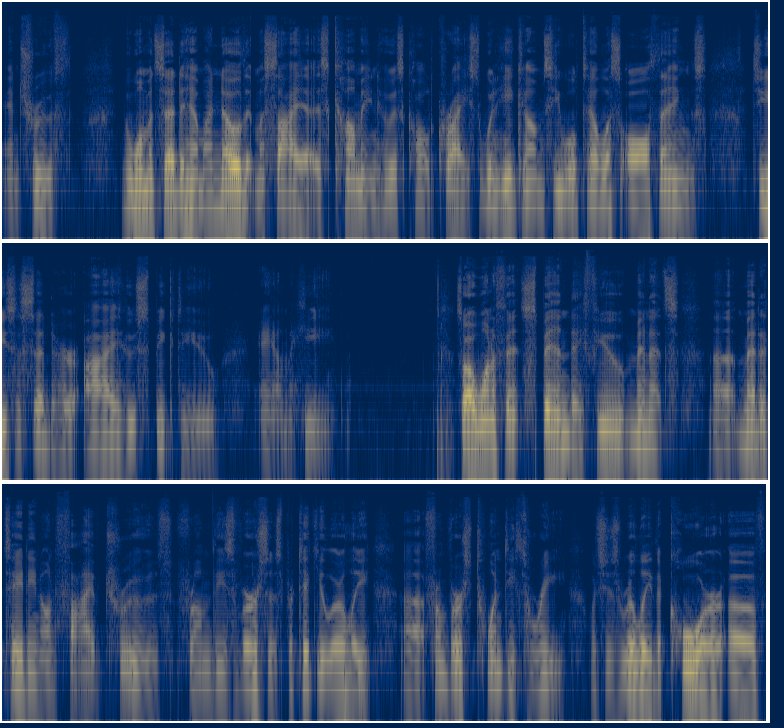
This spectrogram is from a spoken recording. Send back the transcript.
and truth. The woman said to him, I know that Messiah is coming, who is called Christ. When he comes, he will tell us all things. Jesus said to her, I who speak to you am he. So I want to spend a few minutes uh, meditating on five truths from these verses, particularly uh, from verse 23, which is really the core of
